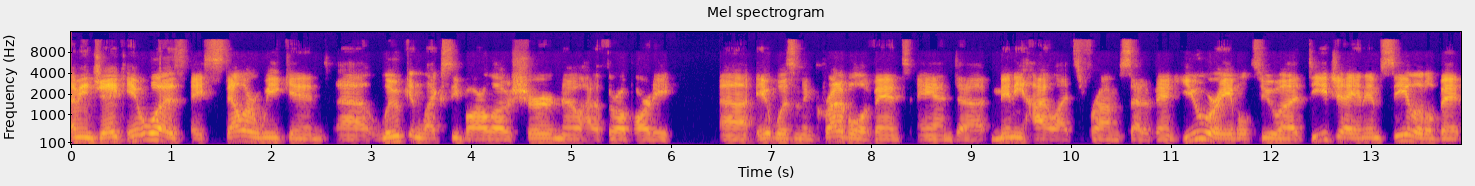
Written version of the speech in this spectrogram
I mean, Jake, it was a stellar weekend. Uh, Luke and Lexi Barlow sure know how to throw a party. Uh, it was an incredible event and uh, many highlights from said event. You were able to DJ and MC a little bit.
